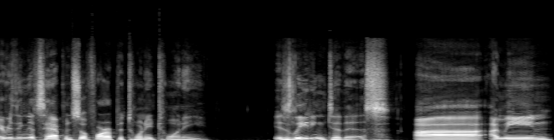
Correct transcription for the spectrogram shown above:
everything that's happened so far up to 2020 is leading to this. Uh, I mean,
